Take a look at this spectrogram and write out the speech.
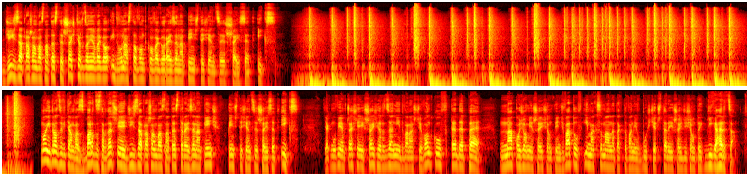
Dziś zapraszam Was na testy 6-rdzeniowego i 12-wątkowego Ryzena 5600X. Moi drodzy, witam Was bardzo serdecznie. Dziś zapraszam Was na testy Ryzena 5 5600X. Jak mówiłem wcześniej, 6 rdzeni, 12 wątków, TDP na poziomie 65 W i maksymalne taktowanie w buście 4,6 GHz.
